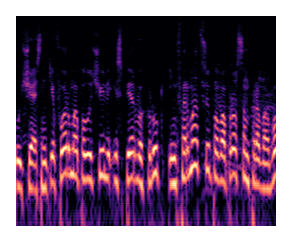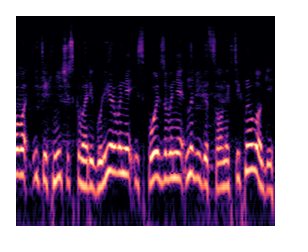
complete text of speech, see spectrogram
Участники форума получили из первых рук информацию по вопросам правового и технического регулирования использования навигационных технологий,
